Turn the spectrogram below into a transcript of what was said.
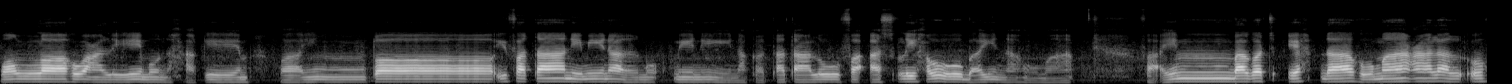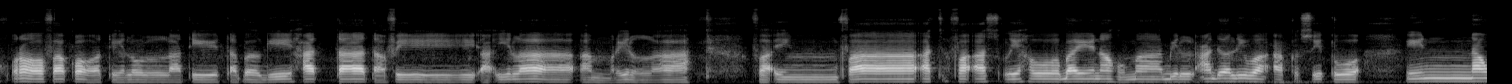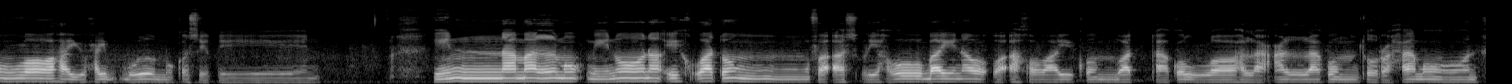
wallahu alimun hakim. Wa in ta'ifatani minal mu'minina qatatalu fa aslihu bainahuma. Fa in bagat ihdahuma 'alal ukhra faqatilul lati tabghi hatta tafi'a ila amrillah. Fa in fa'at fa aslihu bainahuma bil adli wa aqsitu innallaha yuhibbul muqsitin innamal mu'minuna ikhwatun واتقوا الله لعلكم ترحمون.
